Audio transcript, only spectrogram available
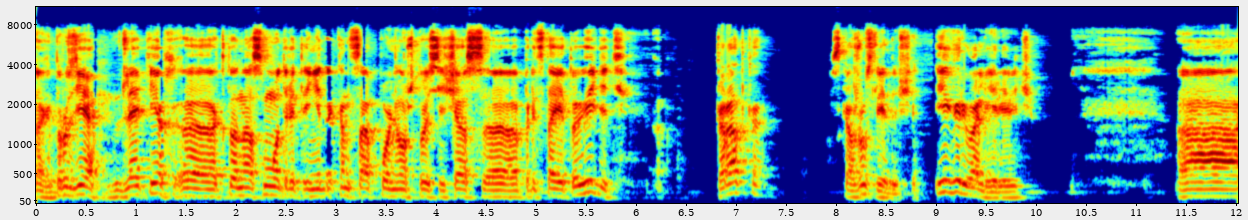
Так, друзья, для тех, э, кто нас смотрит и не до конца понял, что сейчас э, предстоит увидеть, кратко скажу следующее. Игорь Валерьевич э,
